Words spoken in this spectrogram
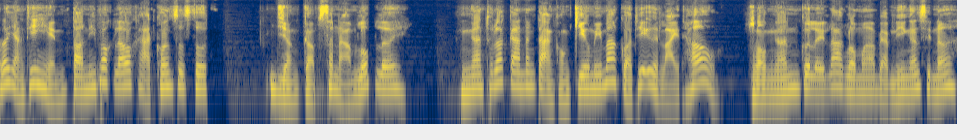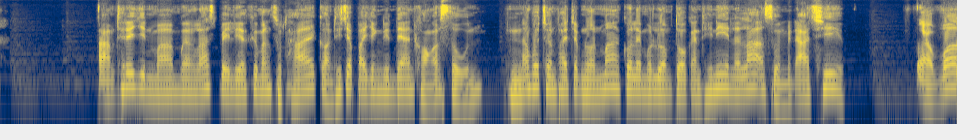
ก็อย่างที่เห็นตอนนี้พวกเราขาดคนสุดๆ อย่างกับสนามรบเลย งานธุรการต่างๆ ของกิวมีมากกว่าที่อื่นหลายเท่าเพราะงั้นก็เลยลากเรามาแบบนี้งั้นสินะ ตามที่ได้ยินมาเมืองลาสเบเลียคือเมืองสุดท้ายก่อนที่จะไปยังดินแดนของอสูรนักผจญภัยจำนวนมากก็เลยมารวมตัวกันที่นี่และล่าอสูรเป็นอาชีพ แต่ว่า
